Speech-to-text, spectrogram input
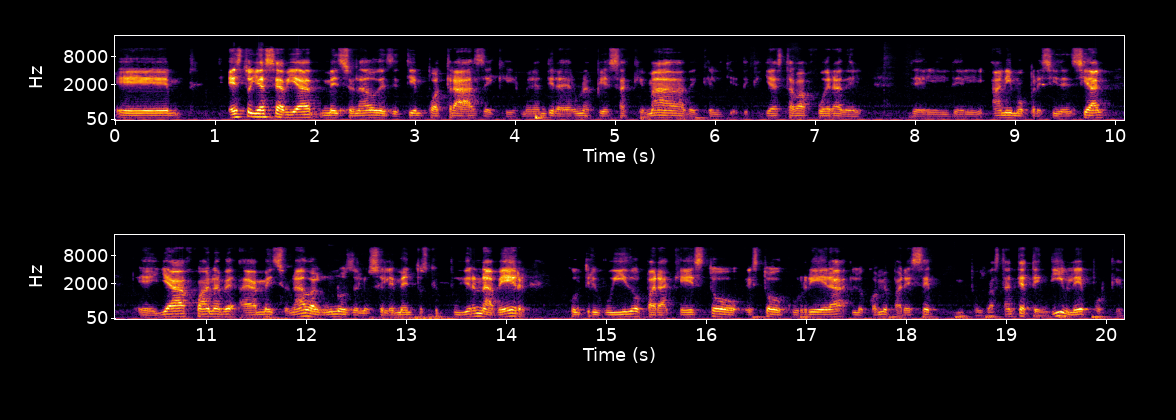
Eh, esto ya se había mencionado desde tiempo atrás, de que Meréndira era una pieza quemada, de que, de que ya estaba fuera del, del, ánimo presidencial. Eh, ya Juan ha, mencionado algunos de los elementos que pudieran haber contribuido para que esto, esto ocurriera, lo cual me parece pues, bastante atendible, porque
